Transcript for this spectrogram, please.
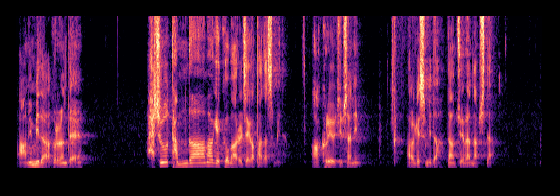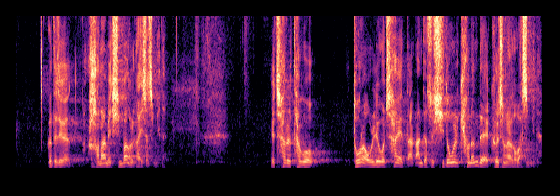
암입니다. 그러는데 아주 담담하게 그 말을 제가 받았습니다. 아, 그래요, 집사님. 알겠습니다. 다음 주에 만납시다. 그때 제가 하남에 신방을 가 있었습니다. 차를 타고 돌아오려고 차에 딱 앉아서 시동을 켜는데 그 전화가 왔습니다.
